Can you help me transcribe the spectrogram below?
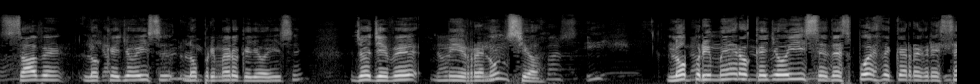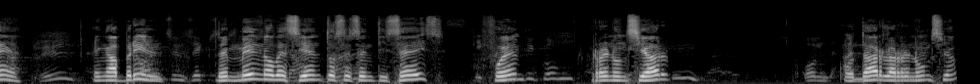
¿saben lo que yo hice? Lo primero que yo hice, yo llevé mi renuncia. Lo primero que yo hice después de que regresé en abril de 1966 fue renunciar o dar la renuncia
